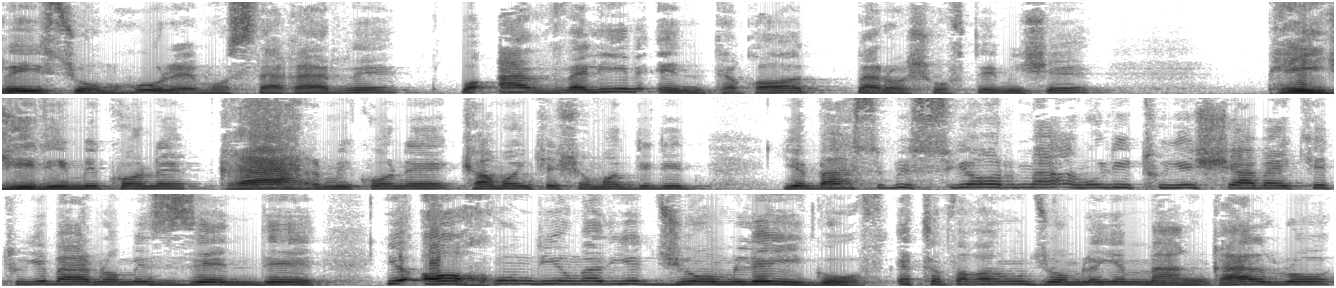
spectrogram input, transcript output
رئیس جمهور مستقر با اولین انتقاد براشفته میشه پیگیری می‌کنه قهر می‌کنه. کما اینکه شما دیدید یه بحث بسیار معمولی توی شبکه توی برنامه زنده. یه آخوندی اومد یه جمله ای گفت. اتفاقا اون جمله منقل رو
